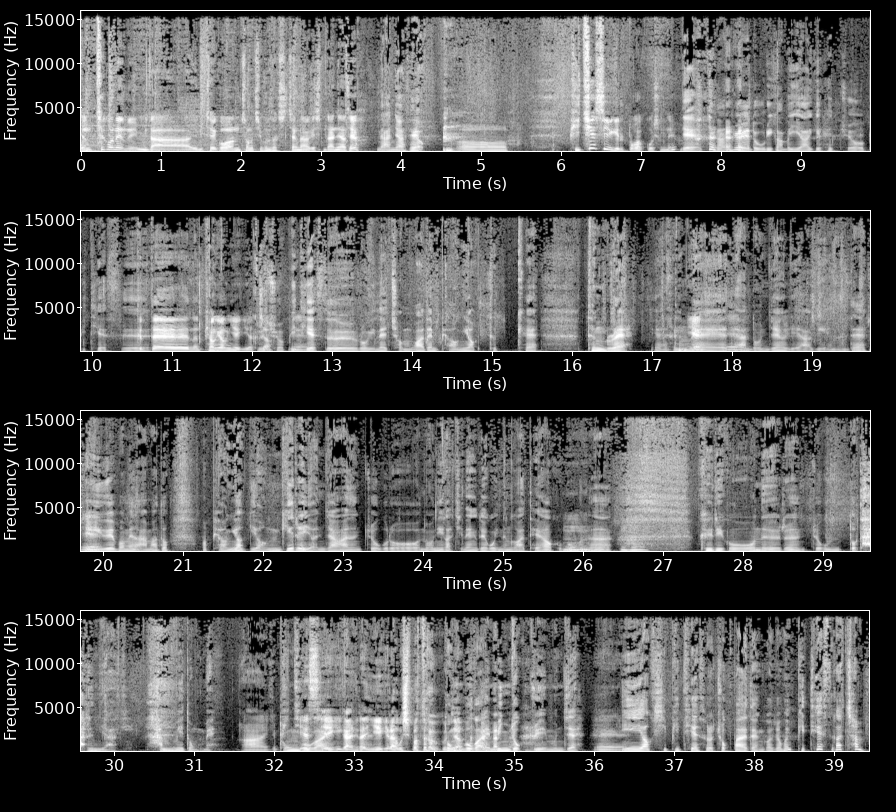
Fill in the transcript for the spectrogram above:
윤태곤의 눈입니다. 윤태곤 정치분석실장 나와 계십니다. 안녕하세요. 네, 안녕하세요. 어, BTS 얘기를 또 갖고 오셨네요. 네, 지난주에도 우리가 한번 이야기를 했죠, BTS. 그때는 병역 얘기였죠. 그렇죠. BTS로 인해 점화된 병역 특혜, 특례, 예, 특례에 예. 대한 논쟁을 이야기했는데 그 예. 이후에 보면 아마도 뭐 병역 연기를 연장하는 쪽으로 논의가 진행되고 있는 것 같아요. 그 부분은. 음. 그리고 오늘은 조금 또 다른 이야기. 한미 동맹. 아, 이게 BTS 얘기가 아니라 이 네. 얘기를 하고 싶었던 거군요. 동북아의 민족주의 문제. 예. 이 역시 BTS로 촉발된 거죠. BTS가 참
